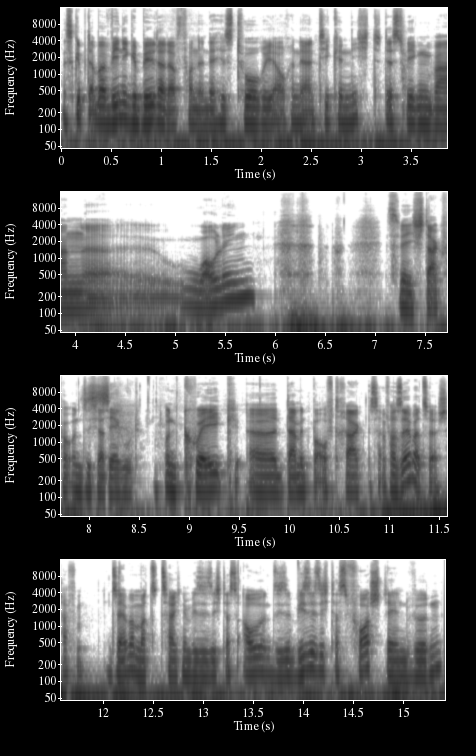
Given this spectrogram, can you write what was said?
Es gibt aber wenige Bilder davon in der Historie, auch in der Antike nicht. Deswegen waren äh, Rowling, jetzt wäre ich stark verunsichert, Sehr gut. und Quake äh, damit beauftragt, es einfach selber zu erschaffen und selber mal zu zeichnen, wie sie sich das, wie sie sich das vorstellen würden.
